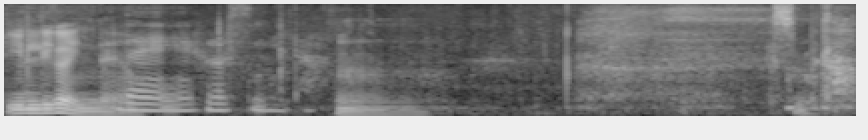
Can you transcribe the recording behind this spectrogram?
일리가 있네요. 네 그렇습니다. 알겠습니다.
